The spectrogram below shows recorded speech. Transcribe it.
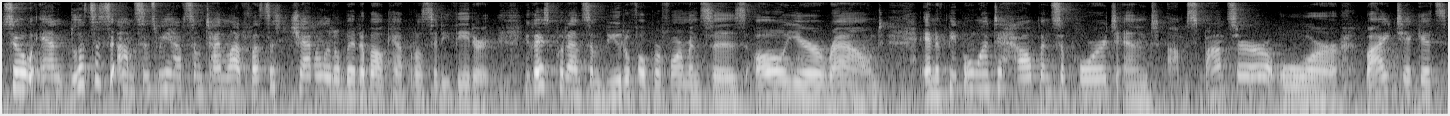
So, and let's just, um, since we have some time left, let's just chat a little bit about Capital City Theatre. You guys put on some beautiful performances all year round. And if people want to help and support and um, sponsor or buy tickets,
